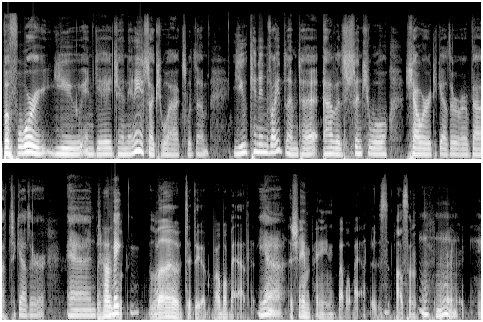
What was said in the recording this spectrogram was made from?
before you engage in any sexual acts with them, you can invite them to have a sensual shower together or a bath together and I make love to do a bubble bath. yeah A champagne bubble bath is awesome. hmm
